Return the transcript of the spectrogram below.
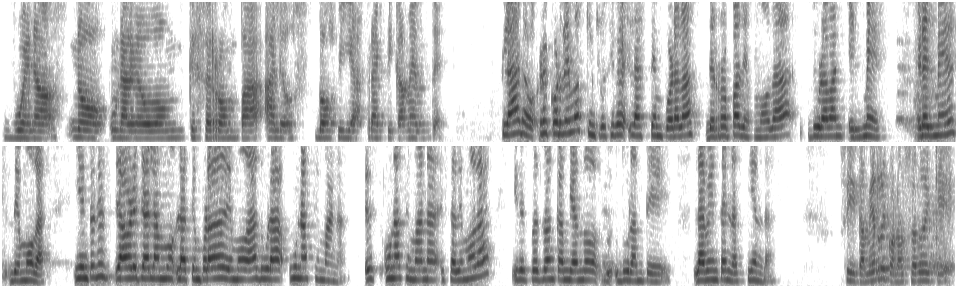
buenas, no un algodón que se rompa a los dos días prácticamente. Claro, recordemos que inclusive las temporadas de ropa de moda duraban el mes, era el mes de moda. Y entonces ahora ya la, la temporada de moda dura una semana. Es una semana está de moda y después van cambiando durante la venta en las tiendas. Sí, también reconocer de que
